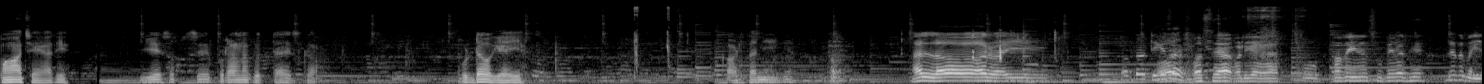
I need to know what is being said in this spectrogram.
पाँच है यार ये। ये सबसे पुराना कुत्ता है इसका। बुढ़ा हो गया ये। काटता नहीं है क्या? हेलो भाई। तो ठीक है सर। बस यार बढ़िया यार। तो इधर सुते हुए थे? नहीं तो भाई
